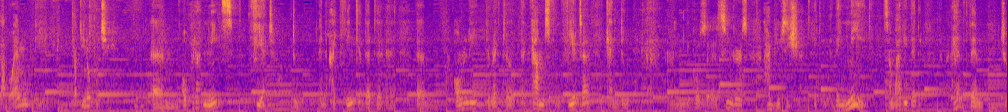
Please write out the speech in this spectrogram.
La Bohème di Gioacchino Puccini. Um, opera needs theater too, and I think that uh, uh, um, only director that comes from theater can do opera, because uh, singers are musicians, it, they need somebody that help them to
